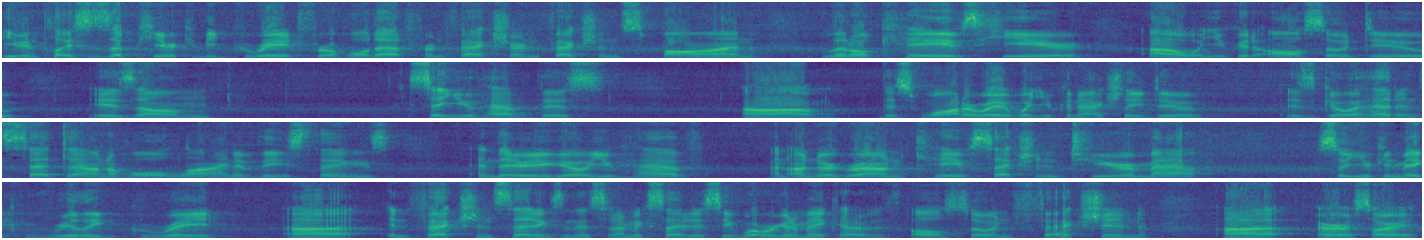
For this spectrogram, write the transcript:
Even places up here could be great for a holdout for infection infection spawn, little caves here, uh, what you could also do is um, say you have this um, this waterway. What you can actually do is go ahead and set down a whole line of these things, and there you go. You have an underground cave section to your map. So you can make really great uh, infection settings in this, and I'm excited to see what we're going to make out of it. Also, infection, uh, or sorry,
